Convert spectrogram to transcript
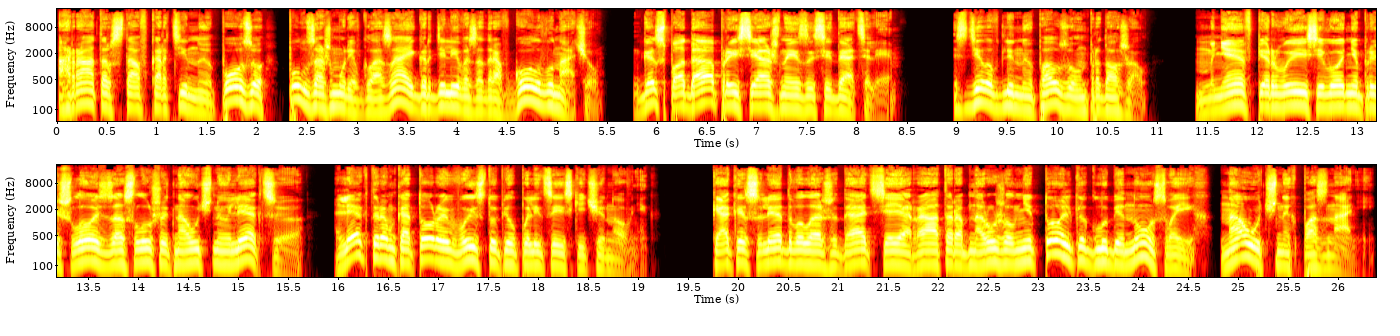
оратор, став картинную позу, полузажмурив глаза и горделиво задрав голову, начал. «Господа присяжные заседатели!» Сделав длинную паузу, он продолжал. Мне впервые сегодня пришлось заслушать научную лекцию, лектором которой выступил полицейский чиновник. Как и следовало ожидать, сей оратор обнаружил не только глубину своих научных познаний,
